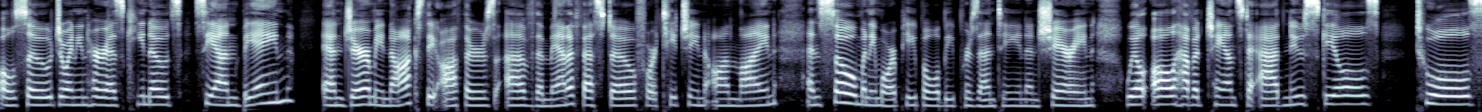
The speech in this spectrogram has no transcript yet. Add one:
Also joining her as keynotes, Sian Bayne and Jeremy Knox, the authors of the Manifesto for Teaching Online. And so many more people will be presenting and sharing. We'll all have a chance to add new skills, tools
